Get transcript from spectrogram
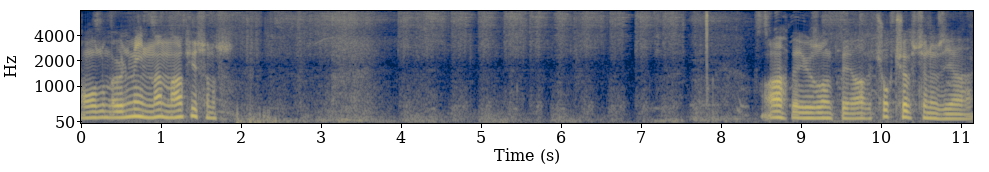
Oğlum ölmeyin lan ne yapıyorsunuz? Ah be Yuzong be abi çok çöpsünüz ya.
